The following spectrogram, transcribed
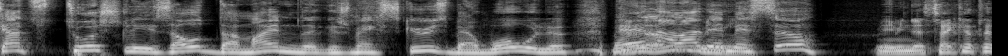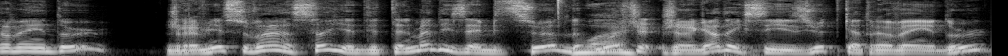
Quand tu touches les autres de même, je m'excuse, ben wow, là. Mais Non, elle non, a l'air d'aimer ça. Mais 1982, je reviens souvent à ça. Il y a des- tellement des habitudes. Ouais. Moi, je, je regarde avec ses yeux de 82,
